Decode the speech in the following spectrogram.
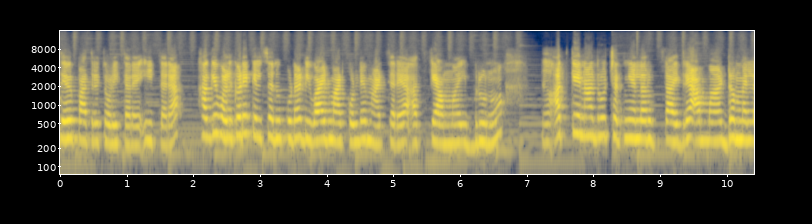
ದೇವ್ರ ಪಾತ್ರೆ ತೊಳಿತಾರೆ ಈ ತರ. ಹಾಗೆ ಒಳಗಡೆ ಕೆಲ್ಸನೂ ಕೂಡ ಡಿವೈಡ್ ಮಾಡ್ಕೊಂಡೇ ಮಾಡ್ತಾರೆ ಅದಕ್ಕೆ ಅಮ್ಮ ಇಬ್ರು ಅದಕ್ಕೆ ಏನಾದ್ರೂ ಚಟ್ನಿ ಎಲ್ಲ ರುಬ್ತಾ ಇದ್ರೆ ಅಮ್ಮ ಡ್ರಮ್ ಎಲ್ಲ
